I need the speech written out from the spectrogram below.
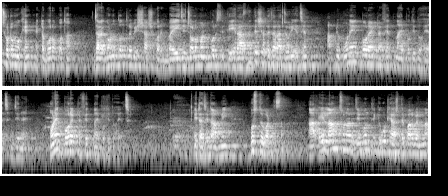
ছোট মুখে একটা বড় কথা। যারা গণতন্ত্রে বিশ্বাস করেন বা এই যে চলমান পরিস্থিতি, এই রাজনীতির সাথে যারা জড়িয়েছেন, আপনি অনেক বড় একটা ফেতনায় পতিত হয়েছেন, জেনে অনেক বড় একটা ফেতনায় পতিত হয়েছেন। এটা যেটা আপনি বুঝতে পারতেছেন। আর এই লাঞ্ছনার জীবন থেকে উঠে আসতে পারবেন না,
